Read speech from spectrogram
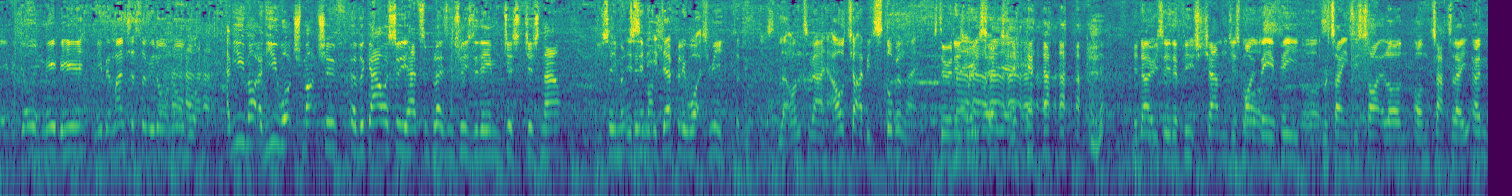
maybe Joe, maybe here, maybe Manchester, we don't know. But Have you have you watched much of, of Ogawa? Saw you had some pleasantries with him just just now. You see much? listen, seen he much? definitely watched me because he let on to me. I- I'll try to be stubborn like. He's doing his research. you know, who the future challenges might be if he retains his title on, on Saturday. Um,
